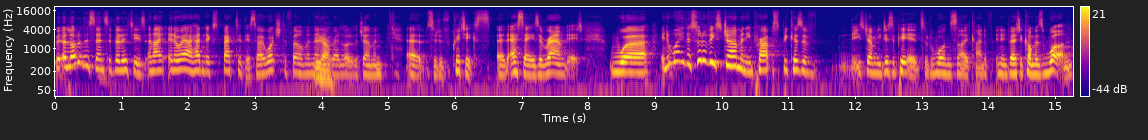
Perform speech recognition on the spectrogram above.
But a lot of the sensibilities, and I, in a way, I hadn't expected this. So I watched the film, and then yeah. I read a lot of the German uh, sort of critics and essays around it. Were in a way, the sort of East Germany, perhaps because of East Germany disappeared, sort of one side kind of in inverted commas won.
